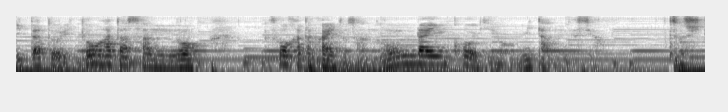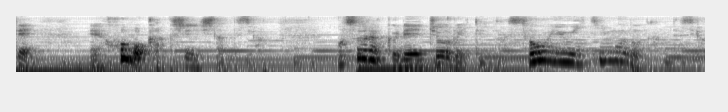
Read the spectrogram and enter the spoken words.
言った通り東畑さんの東畑海人さんのオンライン講義を見たんですよ。そして、えー、ほぼ確信したんですよ。おそらく霊長類というのはそういう生き物なんですよ。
